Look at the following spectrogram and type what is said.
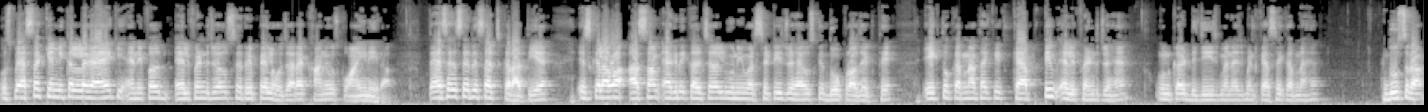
उस पर ऐसा केमिकल लगाया है कि एनिफल एलिफेंट जो है उससे रिपेल हो जा रहा है, खाने उसको आ ही नहीं रहा। तो ऐसे ऐसे रिसर्च कराती है। इसके अलावा असम एग्रीकल्चरल यूनिवर्सिटी जो है, उसके दो प्रोजेक्ट थे। एक तो करना था कि कैप्टिव एलिफेंट जो है, उनका डिज़ीज़ मैनेजमेंट कैसे करना है। दूसरा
